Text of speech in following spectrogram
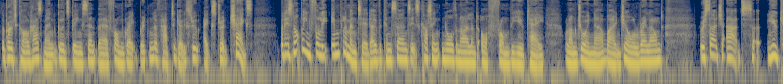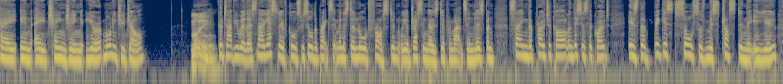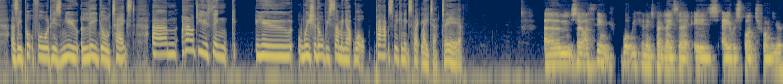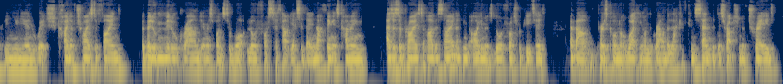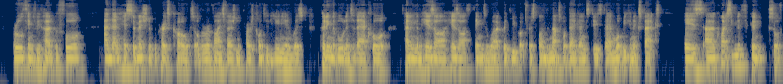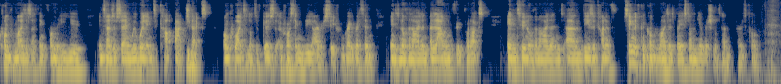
The protocol has meant goods being sent there from Great Britain have had to go through extra checks. But it's not been fully implemented over concerns it's cutting Northern Ireland off from the UK. Well, I'm joined now by Joel Reland, researcher at uh, UK in a Changing Europe. Morning to you, Joel. Morning. Good to have you with us. Now, yesterday, of course, we saw the Brexit Minister, Lord Frost, didn't we, addressing those diplomats in Lisbon, saying the protocol, and this is the quote, is the biggest source of mistrust in the EU as he put forward his new legal text. Um, how do you think you we should all be summing up what perhaps we can expect later to hear? Um, so I think what we can expect later is a response from the European Union, which kind of tries to find a bit of middle ground in response to what Lord Frost set out yesterday. Nothing is coming as a surprise to either side. I think the arguments Lord Frost repeated about the protocol not working on the ground, the lack of consent, the disruption of trade are all things we've heard before. And then his submission of the protocol, sort of a revised version of the protocol to the union, was putting the ball into their court telling them here's our here's our thing to work with. You've got to respond. And that's what they're going to do today and what we can expect is uh, quite significant sort of compromises i think from the eu in terms of saying we're willing to cut back checks on quite a lot of goods that are crossing the irish sea from great britain into northern ireland allowing food products into northern ireland um, these are kind of significant compromises based on the original term protocol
